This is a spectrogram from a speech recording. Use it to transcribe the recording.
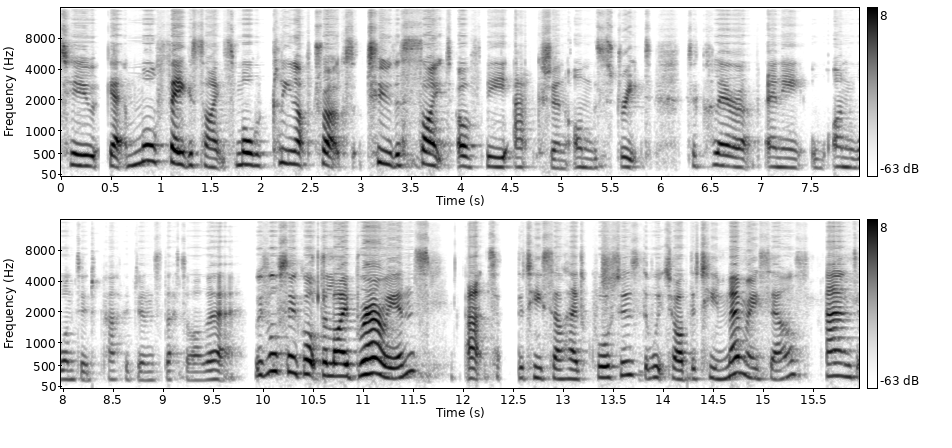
to get more phagocytes, more cleanup trucks to the site of the action on the street to clear up any unwanted pathogens that are there. We've also got the librarians at the T cell headquarters, which are the T memory cells, and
